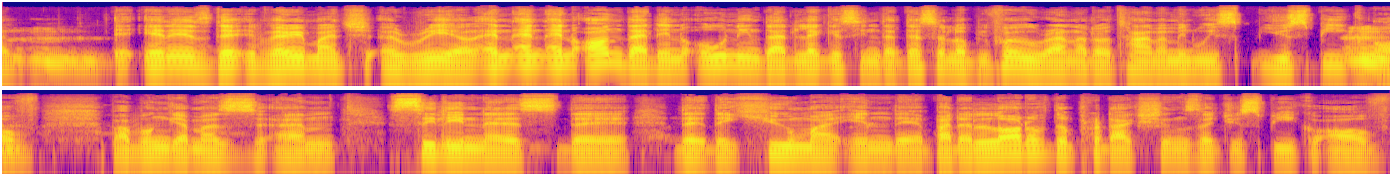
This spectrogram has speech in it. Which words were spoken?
Um, mm. it- is very much uh, real, and and and on that, in owning that legacy in the Deselo, before we run out of time, I mean, we you speak Mm. of Babongema's um, silliness, the, the the humor in there, but a lot of the productions that you speak of,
